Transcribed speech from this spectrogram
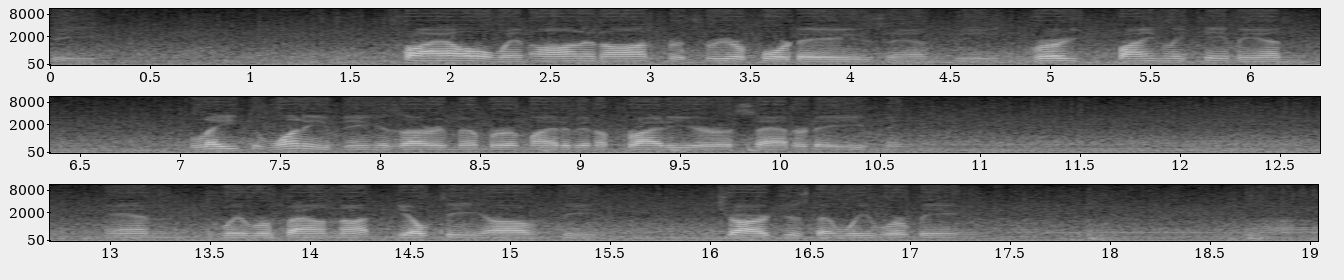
the trial went on and on for three or four days and the verdict finally came in late one evening. As I remember, it might have been a Friday or a Saturday evening. And we were found not guilty of the charges that we were being uh,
